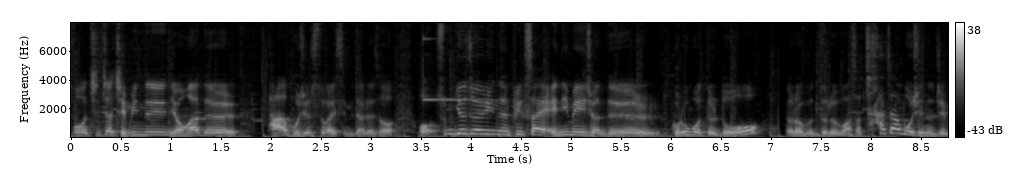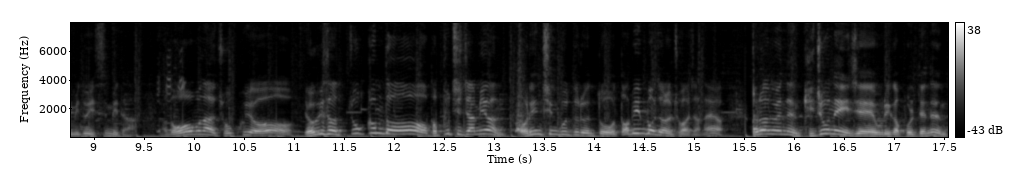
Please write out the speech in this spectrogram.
뭐 진짜 재밌는 영화들 다 보실 수가 있습니다. 그래서 어, 숨겨져 있는 픽사의 애니메이션들 그런 것들도 여러분들은 와서 찾아보시는 재미도 있습니다. 아, 너무나 좋고요. 여기서 조금 더 덧붙이자면 어린 친구들은 또 더빙 버전을 좋아하잖아요. 그러면은 기존에 이제 우리가 볼 때는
